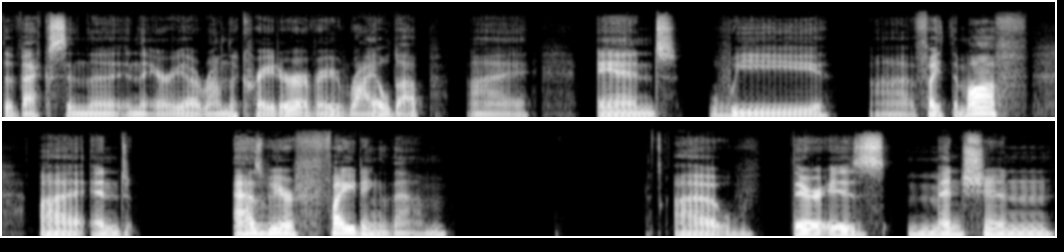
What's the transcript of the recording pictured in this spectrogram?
the Vex in the in the area around the crater are very riled up, uh, and we uh, fight them off, uh, and as we are fighting them, uh, there is mention.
